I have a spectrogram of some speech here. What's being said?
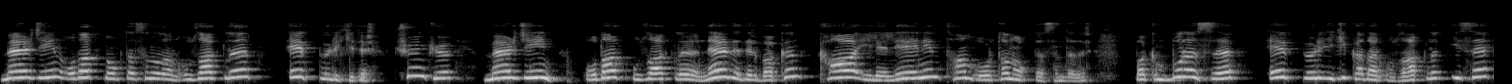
merceğin odak noktasına olan uzaklığı f bölü 2'dir. Çünkü merceğin odak uzaklığı nerededir? Bakın K ile L'nin tam orta noktasındadır. Bakın burası F bölü 2 kadar uzaklık ise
